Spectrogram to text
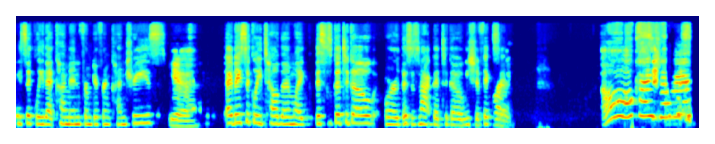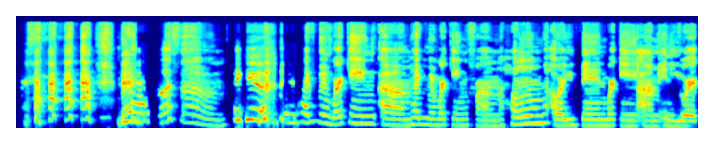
basically that come in from different countries. Yeah. I basically tell them like this is good to go or this is not good to go. We should fix right. it oh okay that's yeah. awesome. Thank you. Have you been working um have you been working from home or you've been working um in new york?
